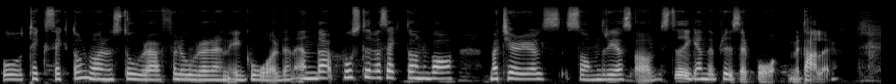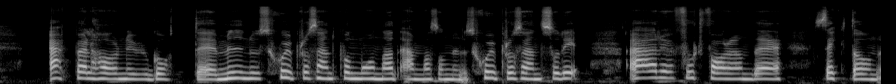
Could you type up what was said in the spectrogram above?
och techsektorn var den stora förloraren igår. Den enda positiva sektorn var materials som drevs av stigande priser på metaller. Apple har nu gått eh, minus 7% på en månad, Amazon minus 7% så det är fortfarande sektorn,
